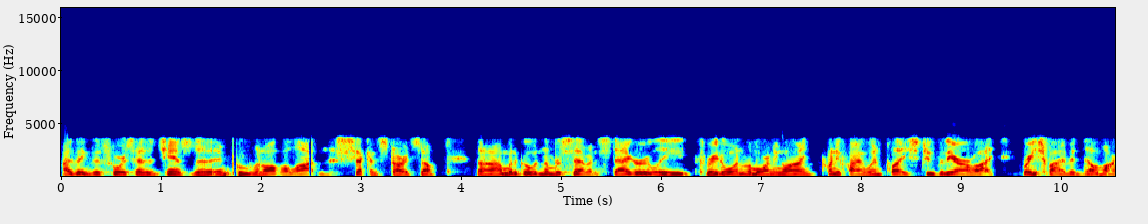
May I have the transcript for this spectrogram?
I think this horse has a chance to improve an awful lot in this second start. So uh, I'm going to go with number seven, Stagger Lee, three to one in the morning line, 25 win place, two for the RY, race five at Del Mar.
